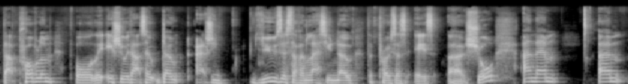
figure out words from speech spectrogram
that problem or the issue with that. So don't actually use this stuff unless you know the process is uh, sure. And then um,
